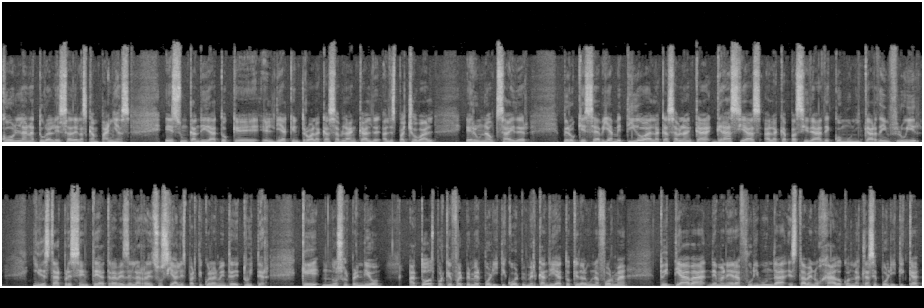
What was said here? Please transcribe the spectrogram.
con la naturaleza de las campañas. Es un candidato que el día que entró a la Casa Blanca, al, al despacho Oval, era un outsider, pero que se había metido a la Casa Blanca gracias a la capacidad de comunicar, de influir y de estar presente a través de las redes sociales, particularmente de Twitter, que nos sorprendió a todos porque fue el primer político o el primer candidato que de alguna forma tuiteaba de manera furibunda, estaba enojado con la clase política.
